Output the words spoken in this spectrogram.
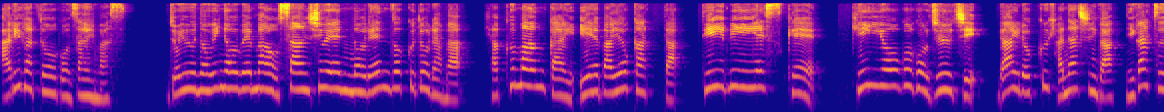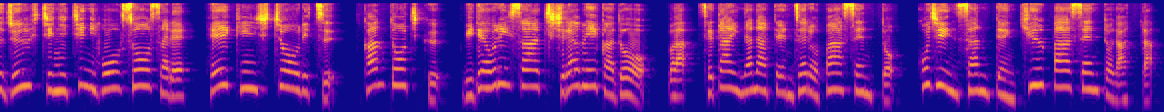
ありがとうございます。女優の井上真央さん主演の連続ドラマ、100万回言えばよかった TBSK 金曜午後10時、第6話が2月17日に放送され、平均視聴率、関東地区、ビデオリサーチ調べ稼働は世帯7.0%、個人3.9%だった。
